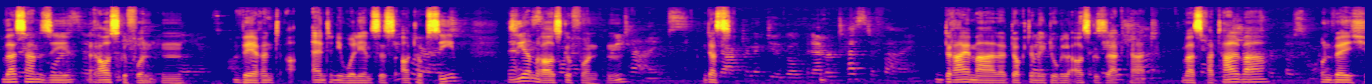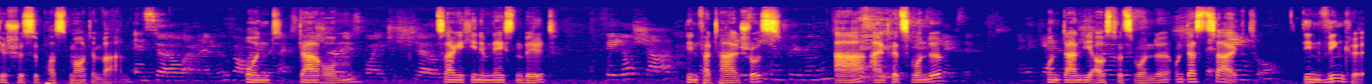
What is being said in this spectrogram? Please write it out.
was haben Sie herausgefunden während Anthony Williams' Autopsie. Sie haben herausgefunden, dass dreimal Dr. McDougall ausgesagt hat, was fatal war und welche Schüsse postmortem waren. Und darum zeige ich Ihnen im nächsten Bild den fatalen Schuss, A, Eintrittswunde und dann die Austrittswunde. Und das zeigt den Winkel,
